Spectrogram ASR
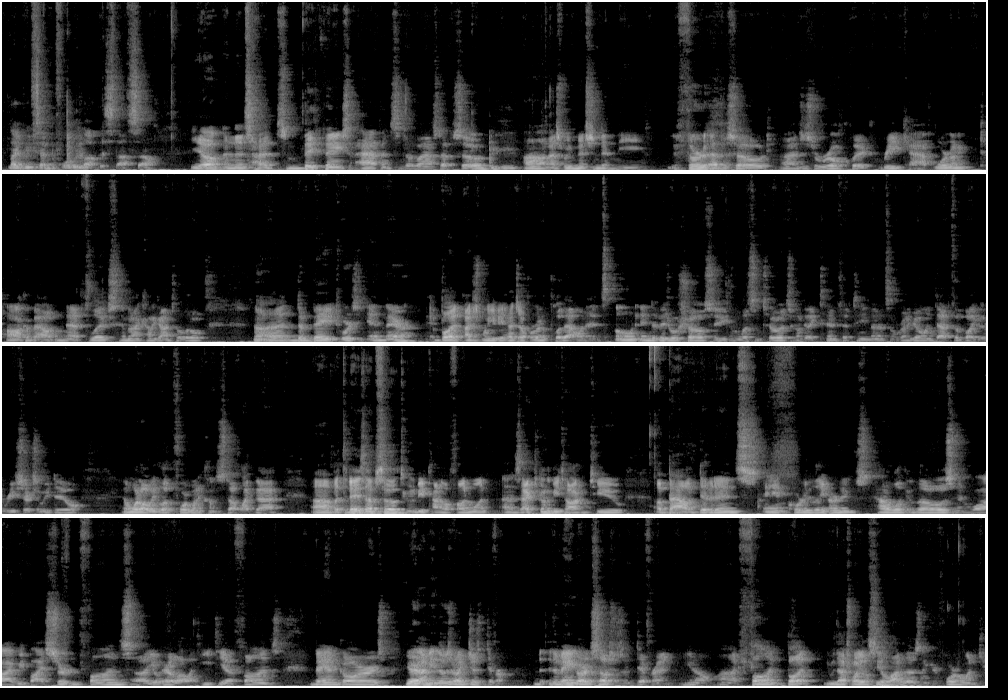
like we've said before, we love this stuff. So Yep, and it's had some big things have happened since our last episode. Um, as we mentioned in the third episode, uh, just a real quick recap. We're going to talk about Netflix. Him and I kind of got into a little uh, debate towards the end there, but I just want to give you a heads up. We're going to put that one in its own individual show so you can listen to it. It's going to be like 10, 15 minutes, and we're going to go in depth of like the research that we do and what all we look for when it comes to stuff like that. Uh, but today's episode is going to be kind of a fun one. Uh, Zach's going to be talking to you about dividends and quarterly earnings, how to look at those, and why we buy certain funds. Uh, you'll hear a lot like ETF funds, Vanguards. Yeah, I mean those are like just different. The the Vanguard itself is a different, you know, uh, fund, but that's why you'll see a lot of those like your 401k.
